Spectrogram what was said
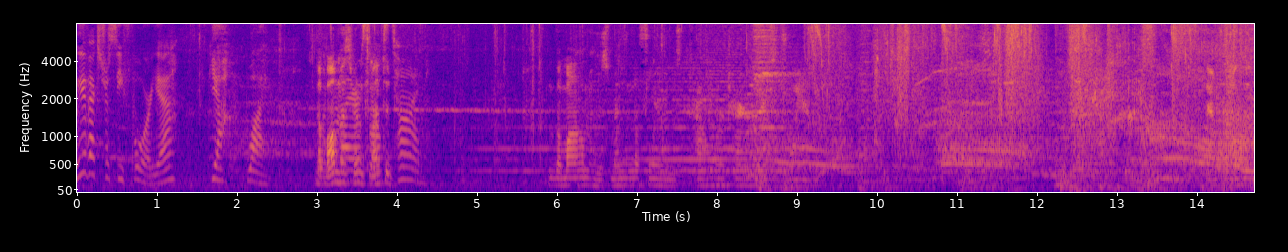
We have extra C4, yeah? Yeah, why? The bomb has been planted. Time. The bomb has been defused. Counter-terrorist win. Damn, Franz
